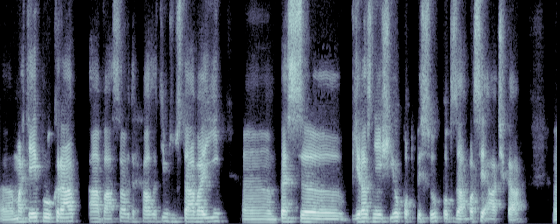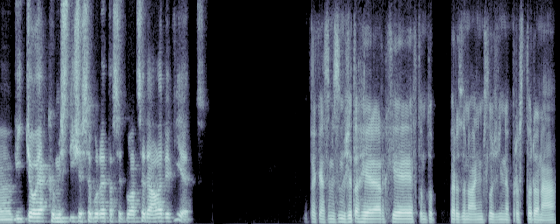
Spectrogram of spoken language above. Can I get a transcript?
Eh, Matěj Plukra a Václav Drchal zatím zůstávají eh, bez eh, výraznějšího podpisu pod zápasy Ačka. Víte, jak myslíš, že se bude ta situace dále vyvíjet? Tak já si myslím, že ta hierarchie je v tomto personálním složení naprosto daná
